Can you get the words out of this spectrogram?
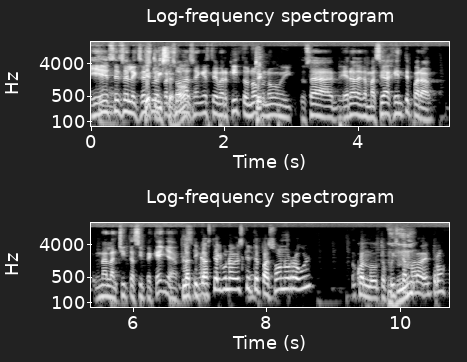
y ese es el exceso de personas en este barquito, ¿no? o sea, era de demasiada gente para una lanchita así pequeña. ¿Platicaste alguna vez qué te pasó, no, Raúl? Cuando te fuiste a mar adentro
